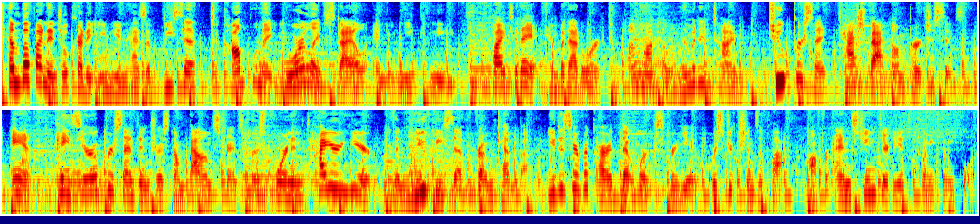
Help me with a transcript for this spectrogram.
Kemba Financial Credit Union has a visa to complement your lifestyle and unique needs. Apply today at Kemba.org to unlock a limited time 2% cash back on purchases and pay 0% interest on balance transfers for an entire year with a new visa from Kemba. You deserve a card that works for you. Restrictions apply. Offer ends June 30th, 2024.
